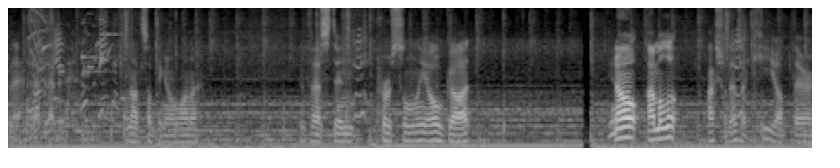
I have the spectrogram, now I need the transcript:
blah, blah, blah, blah. Not something I wanna invest in personally. Oh god. You know, I'm a little... Actually, there's a key up there.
